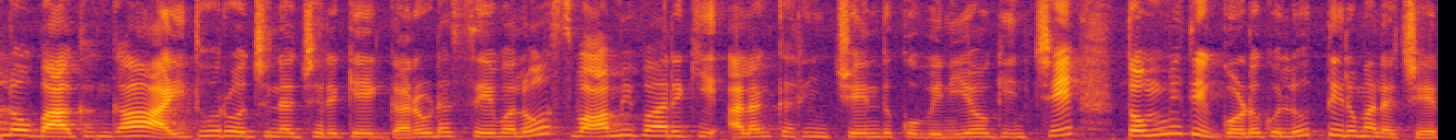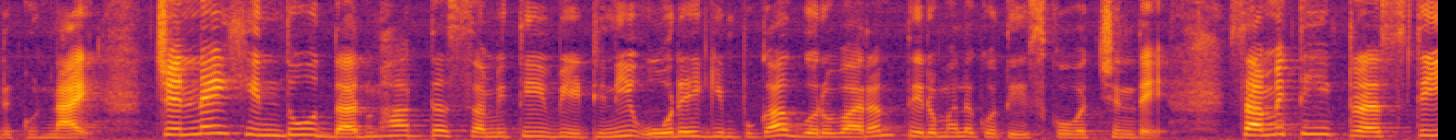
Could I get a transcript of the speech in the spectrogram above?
ఉత్సవాల్లో భాగంగా ఐదో రోజున జరిగే గరుడ సేవలో స్వామివారికి అలంకరించేందుకు వినియోగించే తొమ్మిది గొడుగులు తిరుమల చేరుకున్నాయి. చెన్నై హిందూ ధర్మార్థ సమితి వీటిని ఊరేగింపుగా గురువారం తిరుమలకు తీసుకువచ్చింది. సమితి ట్రస్టీ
